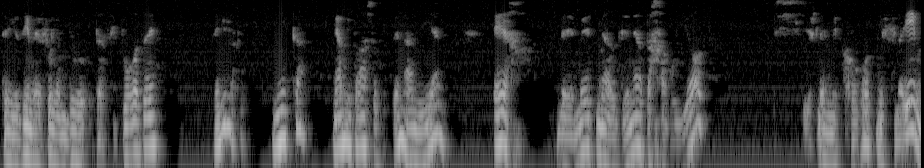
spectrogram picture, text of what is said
אתם יודעים איפה למדו את הסיפור הזה? אני אגיד לכם, מכאן, מהמדרש הזה. זה מעניין איך באמת מארגני התחרויות, יש להם מקורות נפלאים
